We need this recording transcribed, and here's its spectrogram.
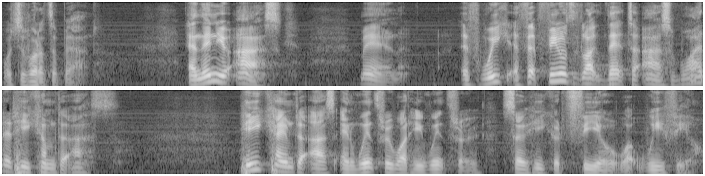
which is what it's about. And then you ask, man, if, we, if it feels like that to us, why did he come to us? He came to us and went through what he went through so he could feel what we feel.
